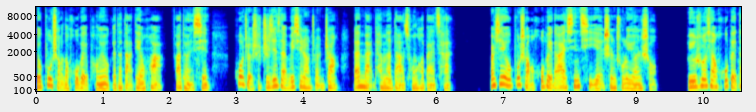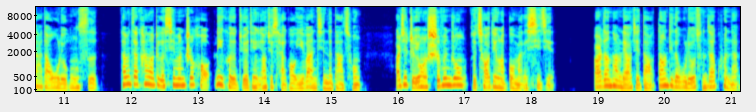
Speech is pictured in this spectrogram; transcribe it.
有不少的湖北朋友给他打电话、发短信，或者是直接在微信上转账来买他们的大葱和白菜，而且有不少湖北的爱心企业伸出了援手，比如说像湖北大道物流公司。他们在看到这个新闻之后，立刻就决定要去采购一万斤的大葱，而且只用了十分钟就敲定了购买的细节。而当他们了解到当地的物流存在困难，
